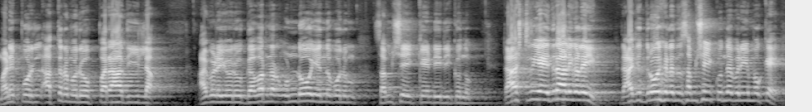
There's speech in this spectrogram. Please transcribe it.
മണിപ്പൂരിൽ അത്തരമൊരു പരാതിയില്ല. അവിടെ ഒരു ഗവർണർ ഉണ്ടോ എന്ന് പോലും സംശയിക്കേണ്ടിയിരിക്കുന്നു. രാഷ്ട്രീയ എതിരാളികളെയും രാജ്യദ്രോഹികളെന്ന് സംശയിക്കുന്നവരെയും ഒക്കെ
